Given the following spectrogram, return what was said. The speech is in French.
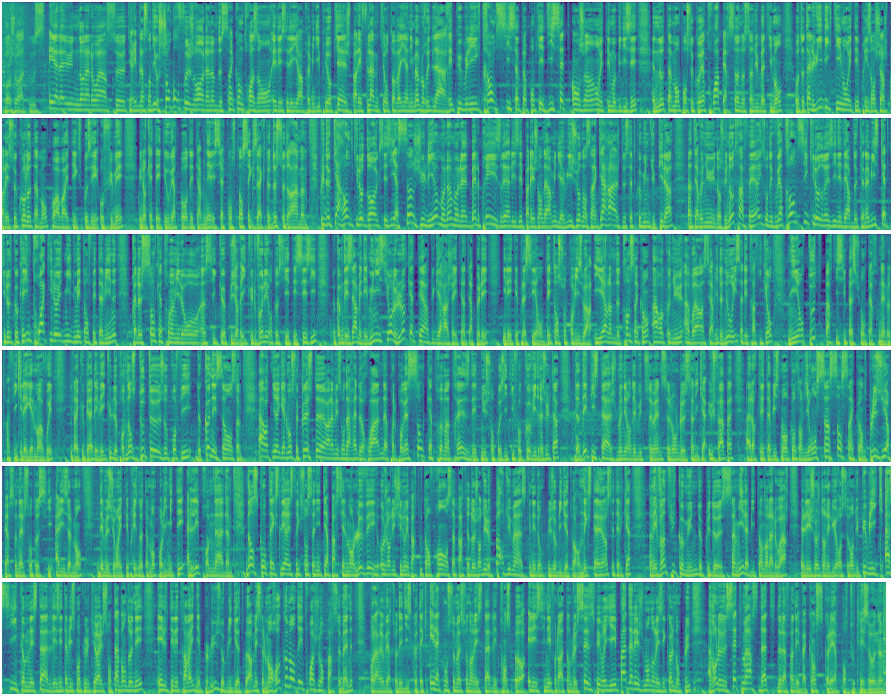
Bonjour à tous. Et à la une dans la Loire, ce terrible incendie au Chambon-Feugerolles. Un homme de 53 ans est décédé hier après-midi pris au piège par les flammes qui ont envahi un immeuble rue de la République. 36 sapeurs-pompiers et 17 engins ont été mobilisés, notamment pour secourir trois personnes au sein du bâtiment. Au total, huit victimes ont été prises en charge par les secours, notamment pour avoir été exposées aux fumées. Une enquête a été ouverte pour déterminer les circonstances exactes de ce drame. Plus de 40 kilos de drogue saisis à Saint-Julien-Molin-Molette. Belle prise réalisée par les gendarmes il y a huit jours dans un garage de cette commune du Pilat. Intervenu dans une autre affaire, ils ont découvert 36 kilos de résine et d'herbe de cannabis, 4 kilos de cocaïne, 3 kilos et demi de méthamphétamine, près de 180 000 euros ainsi que plusieurs véhicules volés ont aussi été saisis, tout comme des armes et des munitions. Le locataire du garage a été interpellé. Il a été placé en détention provisoire hier. L'homme de 35 ans a reconnu avoir servi de nourrice à des trafiquants, niant toute participation personnelle au trafic. Il a également avoué qu'il récupérait des véhicules de provenance douteuse au profit de connaissances. À retenir également ce cluster à la maison d'arrêt de Rouen. Après le progrès, 193 détenus sont positifs au Covid. Résultat d'un dépistage mené en début de semaine selon le syndicat UFAP, alors que l'établissement compte environ 550. Plusieurs personnels sont aussi à l'isolement. Des mesures ont été prises notamment pour limiter les promenades. Dans ce contexte, les restrictions sanitaires partiellement levées aujourd'hui chez nous et partout en France. À partir d'aujourd'hui, le port du masque n'est donc plus obligatoire en extérieur. C'était le cas dans les 28 communes de plus de 5000 habitants dans la Loire. Les jauges dans les lieux recevant du public assis comme les stades, les établissements culturels sont abandonnés et le télétravail n'est plus obligatoire mais seulement recommandé trois jours par semaine pour la réouverture des discothèques et la consommation dans les stades, les transports et les ciné. Il faudra attendre le 16 février. Pas d'allègement dans les écoles non plus avant le 7 mars, date de la fin des vacances scolaires pour toutes les zones.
